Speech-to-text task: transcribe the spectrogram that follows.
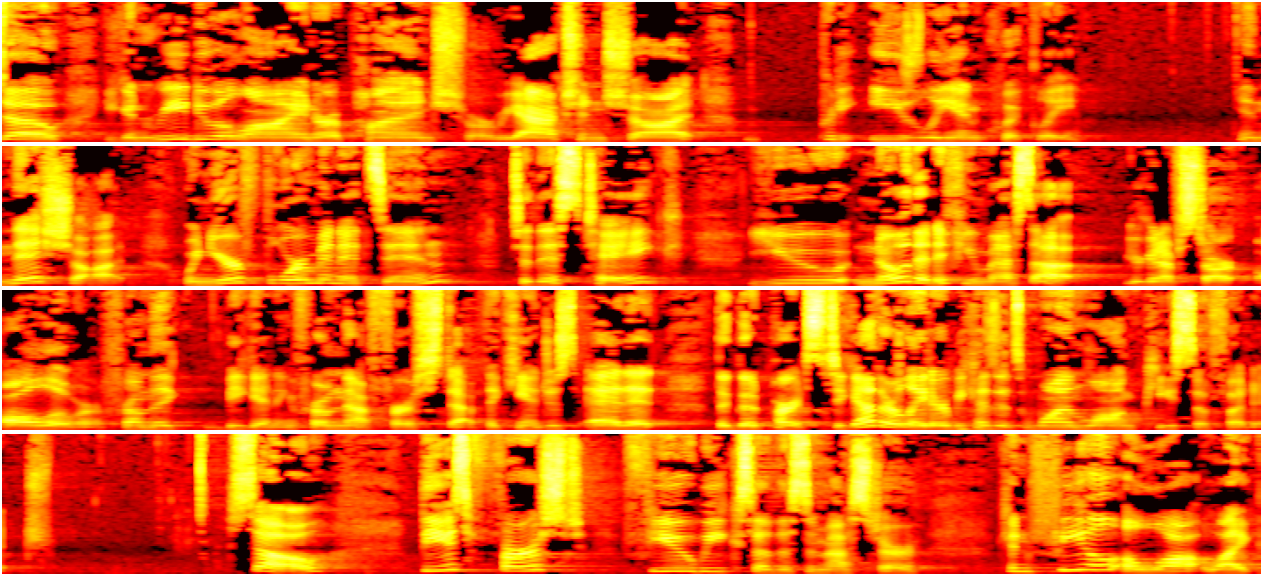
So you can redo a line or a punch or a reaction shot pretty easily and quickly. In this shot, when you're four minutes in to this take, you know that if you mess up, you're going to have to start all over from the beginning, from that first step. They can't just edit the good parts together later because it's one long piece of footage. So, these first few weeks of the semester can feel a lot like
